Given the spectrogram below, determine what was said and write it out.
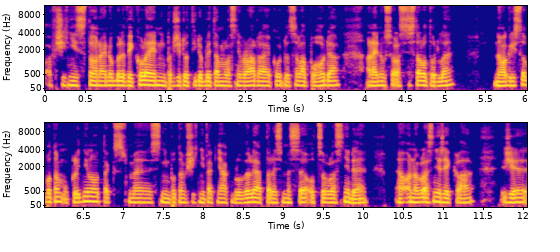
a všichni z toho najednou byli vykolejení, protože do té doby tam vlastně vládla jako docela pohoda a najednou se vlastně stalo tohle. No a když se to potom uklidnilo, tak jsme s ním potom všichni tak nějak mluvili a ptali jsme se, o co vlastně jde. A ona vlastně řekla, že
